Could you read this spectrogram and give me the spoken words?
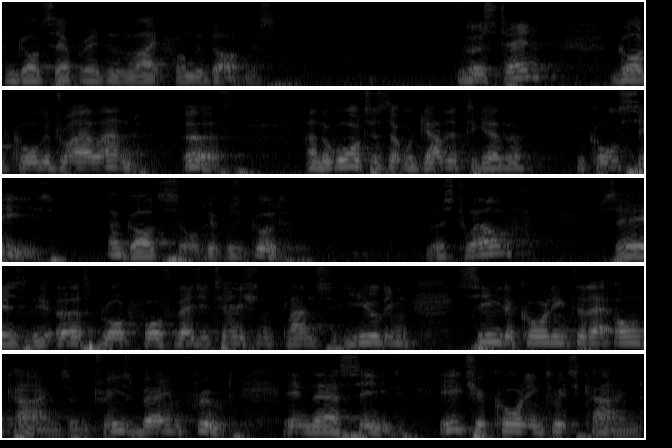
and God separated the light from the darkness. Verse 10 God called the dry land earth, and the waters that were gathered together he called seas, and God saw that it was good. Verse 12 says, The earth brought forth vegetation, plants yielding seed according to their own kinds, and trees bearing fruit in their seed, each according to its kind.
